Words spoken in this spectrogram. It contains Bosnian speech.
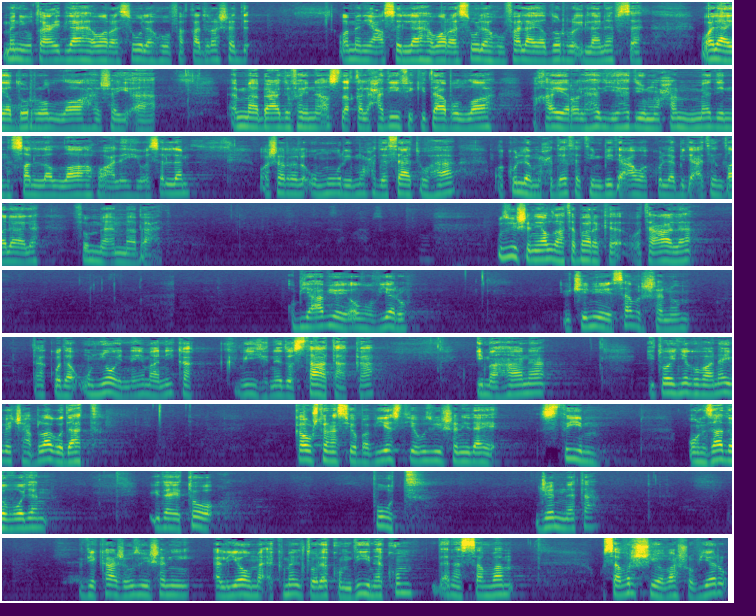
من يطع الله ورسوله فقد رشد ومن يعص الله ورسوله فلا يضر إلا نفسه ولا يضر الله شيئا. أما بعد فإن أصدق الحديث كتاب الله وخير الهدي هدي محمد صلى الله عليه وسلم وشر الأمور محدثاتها وكل محدثة بدعة وكل بدعة ضلالة. ثم أما بعد. Uzvišeni Allah tabaraka wa ta'ala objavio je ovu vjeru i učinio je savršenom tako da u njoj nema nikakvih nedostataka i mahana i to je njegova najveća blagodat. Kao što nas je obavijestio uzvišeni da je s tim on zadovoljan i da je to put dženneta gdje kaže uzvišeni el jome ekmeltu lekum dinekum danas sam vam usavršio vašu vjeru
